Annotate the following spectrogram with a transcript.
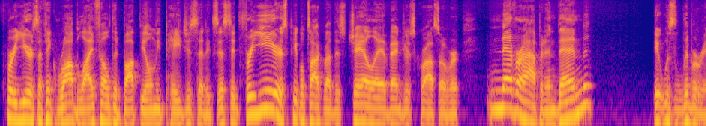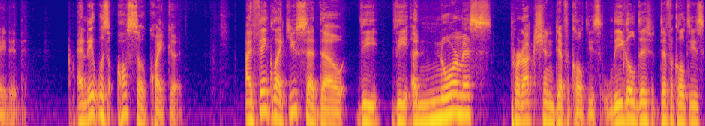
for years. I think Rob Liefeld had bought the only pages that existed. For years, people talked about this JLA Avengers crossover. Never happened. And then it was liberated. And it was also quite good. I think, like you said, though, the the enormous production difficulties, legal di- difficulties,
